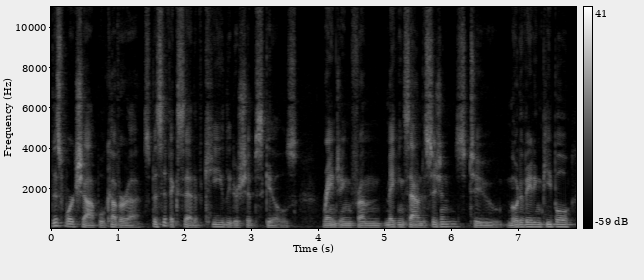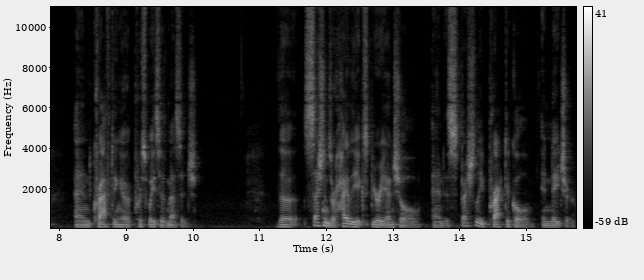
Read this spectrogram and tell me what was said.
This workshop will cover a specific set of key leadership skills, ranging from making sound decisions to motivating people and crafting a persuasive message. The sessions are highly experiential and especially practical in nature.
